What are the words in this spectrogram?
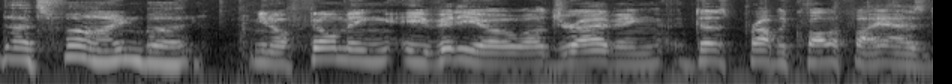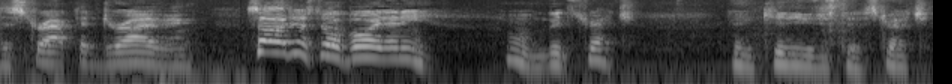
that's fine, but you know, filming a video while driving does probably qualify as distracted driving. So just to avoid any, oh, good stretch. Hey, kitty, just did a stretch.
